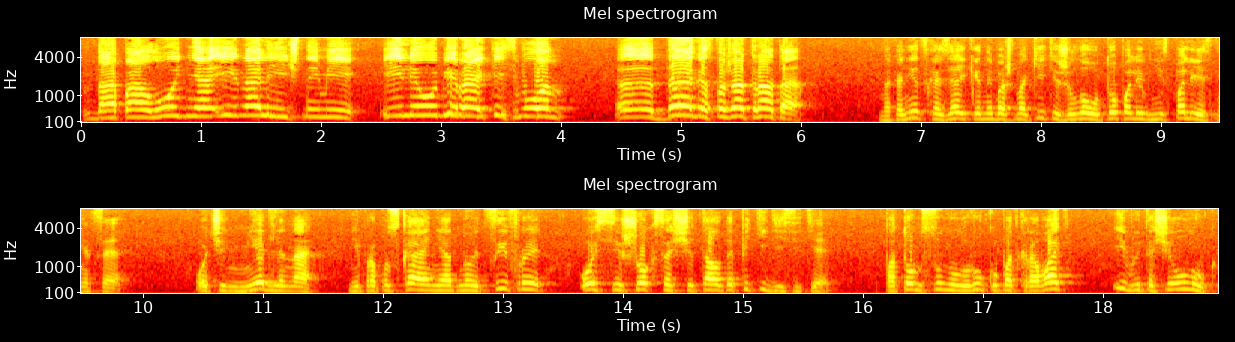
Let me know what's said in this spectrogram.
До полудня и наличными. Или убирайтесь вон. Э, да, госпожа Трата. Наконец хозяйкины башмаки тяжело утопали вниз по лестнице. Очень медленно, не пропуская ни одной цифры, Осси Шок сосчитал до 50. Потом сунул руку под кровать и вытащил лук.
